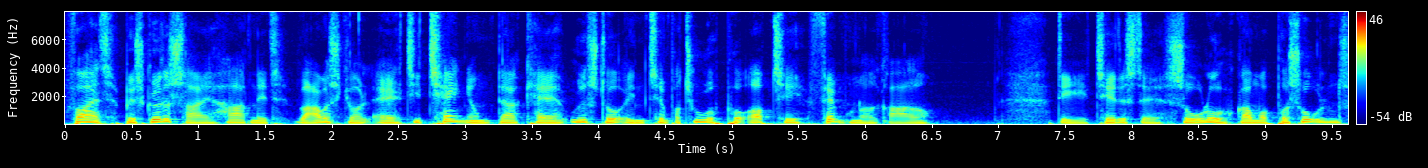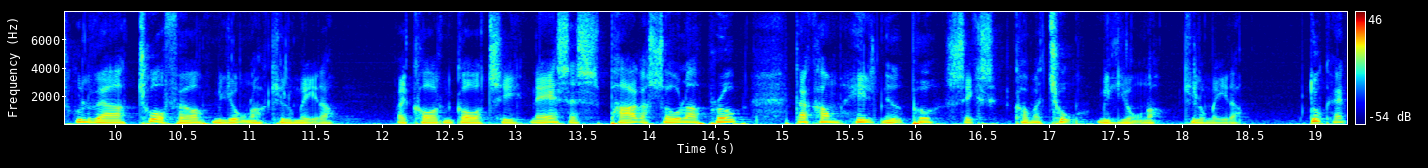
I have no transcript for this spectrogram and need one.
For at beskytte sig har den et varmeskjold af titanium, der kan udstå en temperatur på op til 500 grader. Det tætteste solo kommer på solen skulle være 42 millioner kilometer. Rekorden går til NASA's Parker Solar Probe, der kom helt ned på 6,2 millioner kilometer. Du kan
